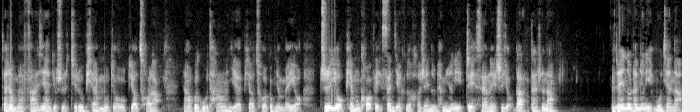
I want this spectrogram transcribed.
但是我们发现就是节奏 PM 就比较挫了，然后硅谷堂也比较挫，根本就没有，只有 PM Coffee 三节课和人都是产品经理这三类是有的，但是呢，人都是产品经理目前呢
